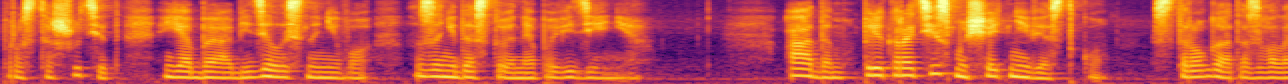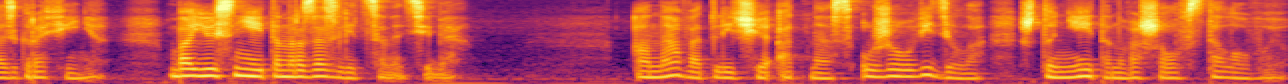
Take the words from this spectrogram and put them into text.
просто шутит, я бы обиделась на него за недостойное поведение. «Адам, прекрати смущать невестку», — строго отозвалась графиня. «Боюсь, Нейтан разозлится на тебя». Она, в отличие от нас, уже увидела, что Нейтан вошел в столовую.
